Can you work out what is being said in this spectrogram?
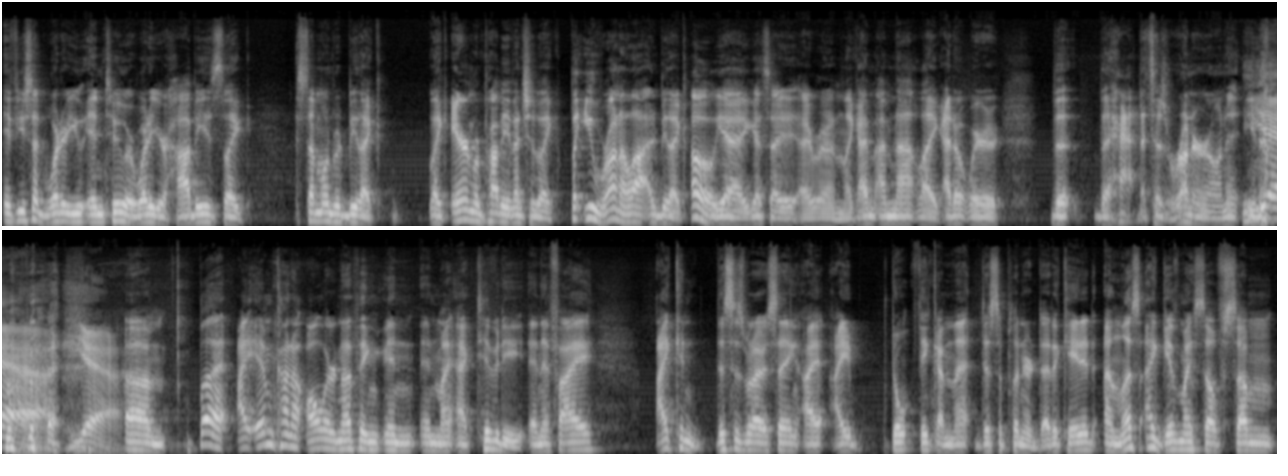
If you said what are you into or what are your hobbies, like someone would be like, like Aaron would probably eventually be like, but you run a lot. I'd be like, oh yeah, I guess I, I run. Like I'm I'm not like I don't wear the the hat that says runner on it. You know? Yeah, yeah. um, but I am kind of all or nothing in in my activity, and if I I can, this is what I was saying. I I don't think I'm that disciplined or dedicated unless I give myself some.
